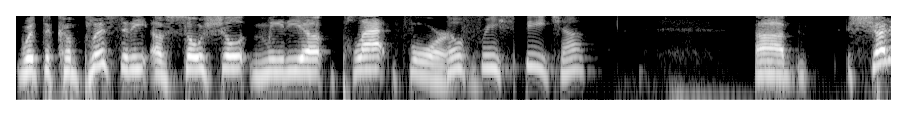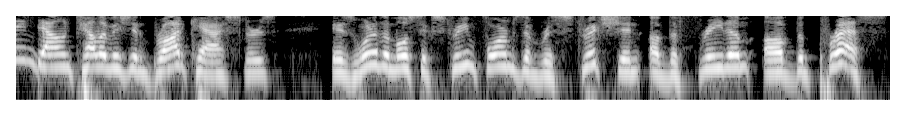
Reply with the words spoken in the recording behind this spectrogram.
with the complicity of social media platforms. No free speech, huh? Uh, shutting down television broadcasters is one of the most extreme forms of restriction of the freedom of the press.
